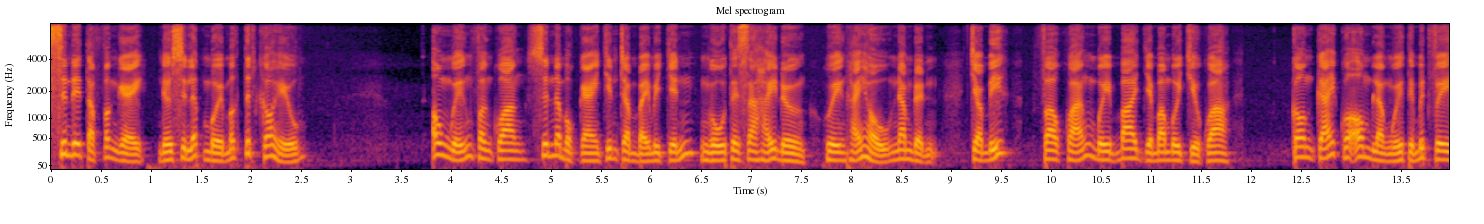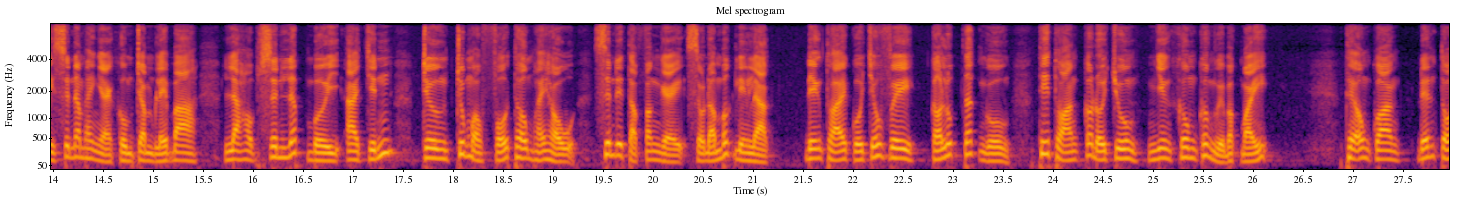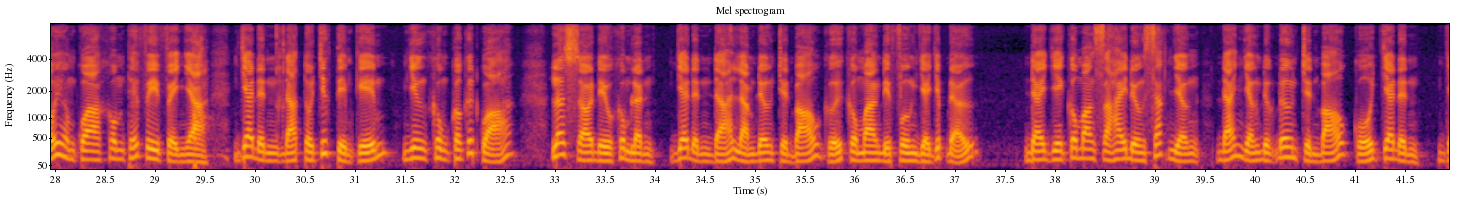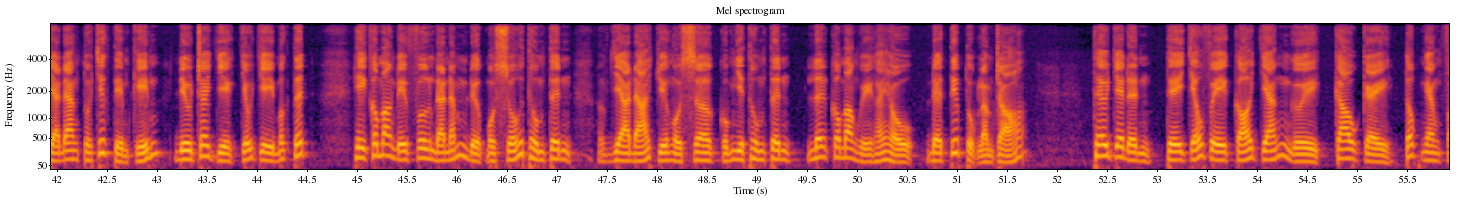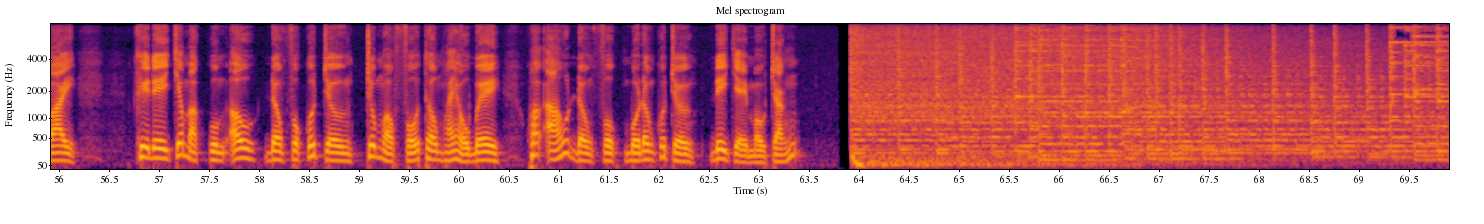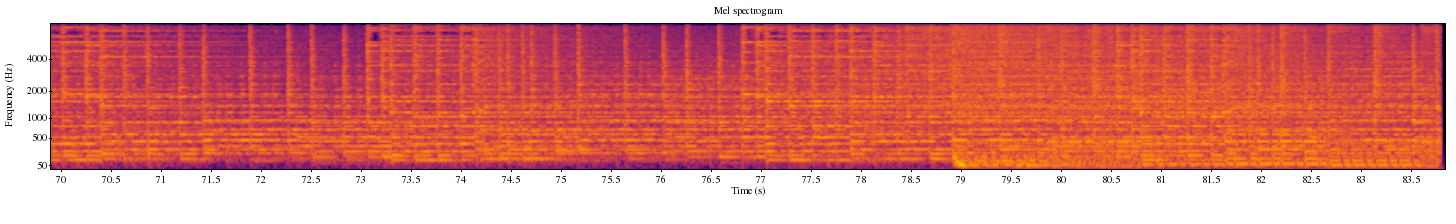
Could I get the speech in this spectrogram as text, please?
Xin đi tập văn nghệ, nữ sinh lớp 10 mất tích khó hiểu. Ông Nguyễn Văn Quang, sinh năm 1979, ngụ tại xã Hải Đường, huyện Hải Hậu, Nam Định, cho biết vào khoảng 13 giờ 30 chiều qua, con cái của ông là Nguyễn Thị Bích Vi, sinh năm 2003, là học sinh lớp 10 A9, trường Trung học phổ thông Hải Hậu, xin đi tập văn nghệ, sau đó mất liên lạc. Điện thoại của cháu Vi có lúc tắt nguồn, thi thoảng có đổi chuông nhưng không có người bắt máy. Theo ông Quang, đến tối hôm qua không thấy Phi về nhà, gia đình đã tổ chức tìm kiếm nhưng không có kết quả. Lo sợ điều không lành, gia đình đã làm đơn trình báo gửi công an địa phương về giúp đỡ. Đại diện công an xã Hai Đường xác nhận đã nhận được đơn trình báo của gia đình và đang tổ chức tìm kiếm, điều tra việc cháu Chi mất tích. Hiện công an địa phương đã nắm được một số thông tin và đã chuyển hồ sơ cũng như thông tin lên công an huyện Hải Hậu để tiếp tục làm rõ. Theo gia đình thì cháu Phi có dáng người cao kỳ tóc ngang vai. Khi đi cháu mặc quần Âu, đồng phục của trường Trung học phổ thông Hải Hậu B, khoác áo đồng phục mùa đông của trường, đi giày màu trắng.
